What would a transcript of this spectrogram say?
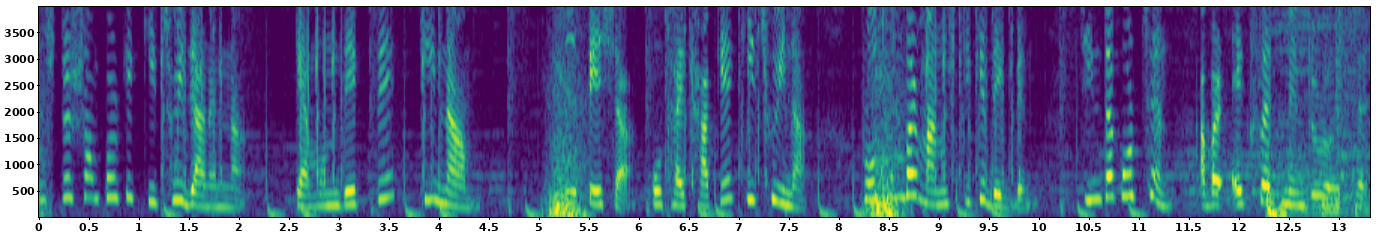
মানুষটার সম্পর্কে কিছুই জানেন না। কেমন দেখতে, কি নাম, কি পেশা, কোথায় থাকে, কিছুই না। প্রথমবার মানুষটিকে দেখবেন। চিন্তা করছেন, আবার এক্সাইটমেন্টও রয়েছে।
